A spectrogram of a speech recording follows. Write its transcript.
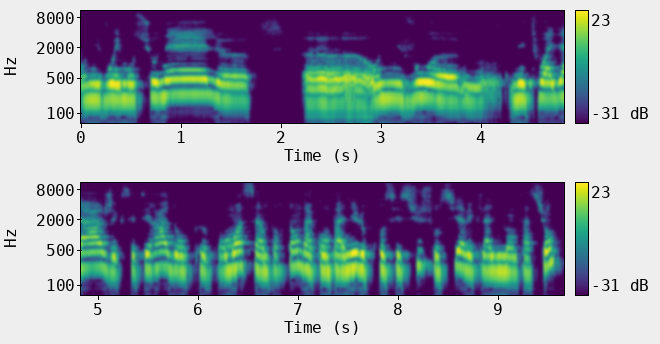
au niveau émotionnel, au niveau, nettoyage et cetera. Donc pour moi, c'est important d'accompagner le processus aussi avec l'alimentation.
